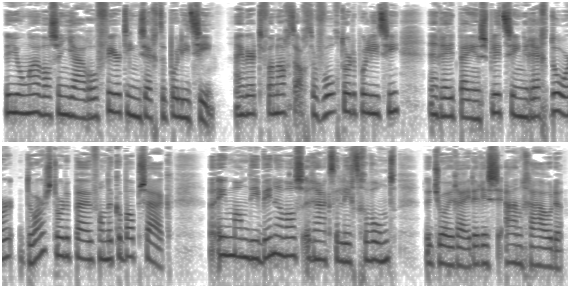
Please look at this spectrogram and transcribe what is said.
De jongen was een jaar of veertien, zegt de politie. Hij werd vannacht achtervolgd door de politie en reed bij een splitsing rechtdoor, dwars door de pui van de kebabzaak. Een man die binnen was raakte licht gewond. De joyrider is aangehouden.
